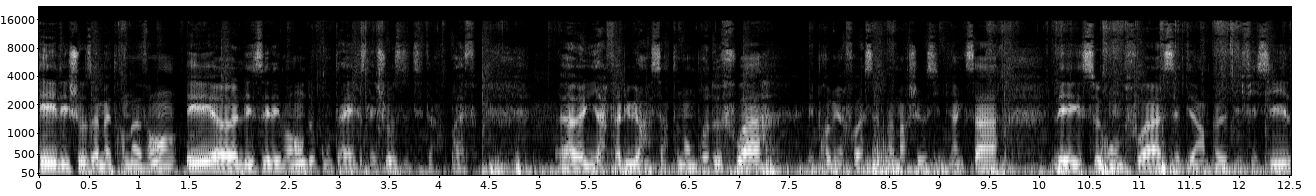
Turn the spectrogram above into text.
et les choses à mettre en avant et euh, les éléments de contexte, les choses, etc. Bref, il a fallu un certain nombre de fois. Les premières fois, ça n'a pas marché aussi bien que ça. Les secondes fois, c'était un peu difficile.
